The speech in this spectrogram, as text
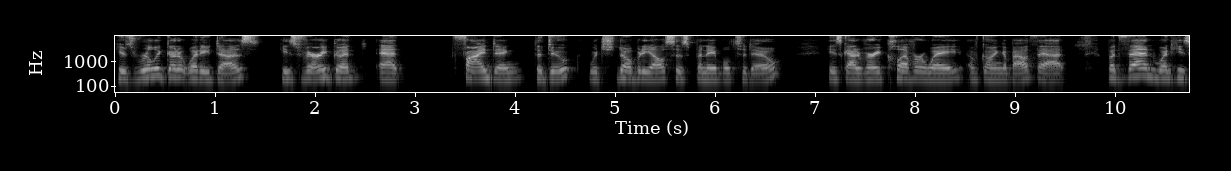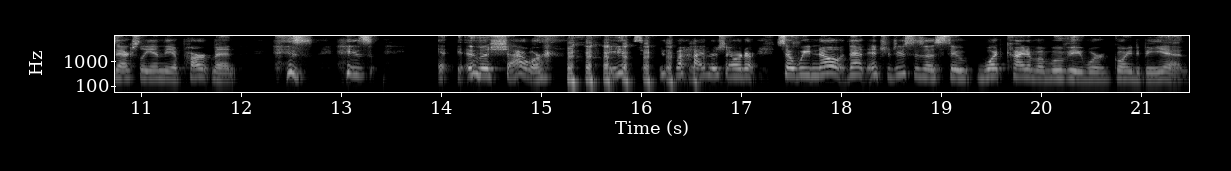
he's really good at what he does. He's very good at finding the Duke, which nobody else has been able to do. He's got a very clever way of going about that. But then when he's actually in the apartment, he's he's in the shower. he's, he's behind the shower door. So we know that introduces us to what kind of a movie we're going to be in.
